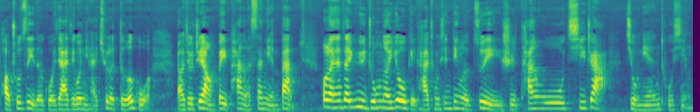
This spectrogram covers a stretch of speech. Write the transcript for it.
跑出自己的国家，结果你还去了德国，然后就这样被判了三年半。后来呢，在狱中呢，又给他重新定了罪，是贪污欺诈。九年徒刑，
